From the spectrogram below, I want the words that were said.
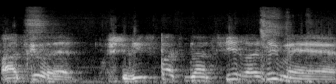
En tout cas, euh, je réussis pas à t'identifier, Roger, mais euh,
